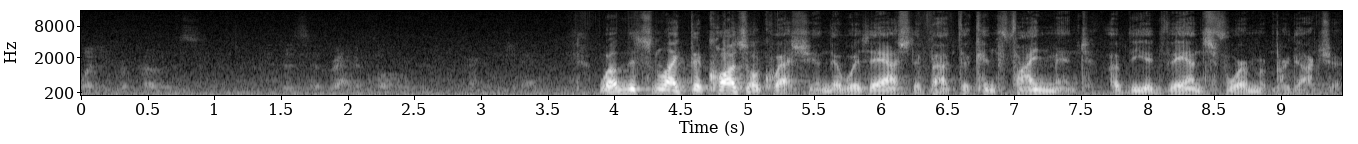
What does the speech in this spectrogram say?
what you propose as a radical well, this is like the causal question that was asked about the confinement of the advanced form of production.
